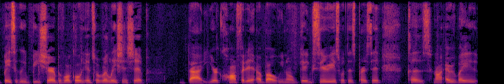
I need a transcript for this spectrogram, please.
basically be sure before going into a relationship that you're confident about, you know, getting serious with this person cuz not everybody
